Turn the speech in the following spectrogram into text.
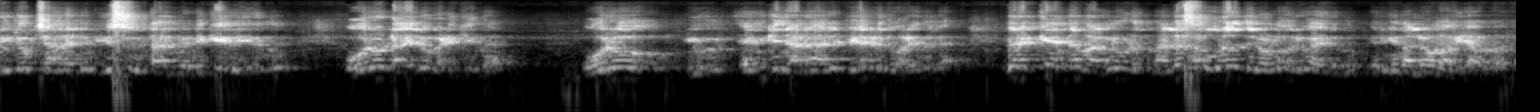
യൂട്യൂബ് ചാനലും വ്യൂസ് കിട്ടാൻ വേണ്ടി കയറിയിരുന്ന് ഓരോ ഡയലോഗ് അടിക്കുന്ന യു- എനിക്ക് ഞാൻ ആരും പേരെടുത്ത് പറയുന്നില്ല. ഇവരൊക്കെ എന്റെ മകളോട് നല്ല സൗഹൃദത്തിലുള്ളവരുമായിരുന്നു എനിക്ക് നല്ലോണം അറിയാവുന്നത്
